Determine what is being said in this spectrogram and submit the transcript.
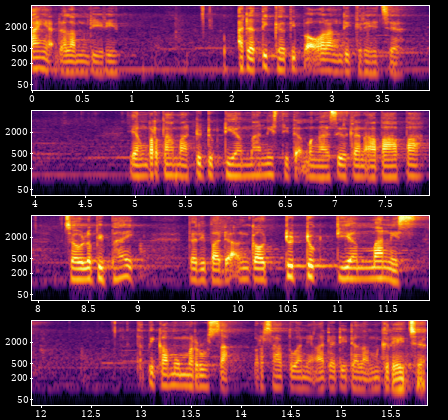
tanya dalam diri. Ada tiga tipe orang di gereja yang pertama, duduk diam manis tidak menghasilkan apa-apa. Jauh lebih baik daripada engkau duduk diam manis. Tapi kamu merusak persatuan yang ada di dalam gereja.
